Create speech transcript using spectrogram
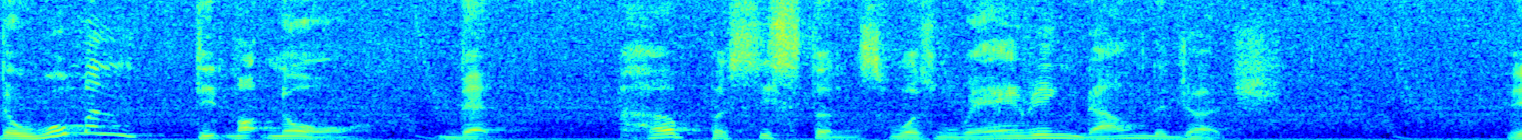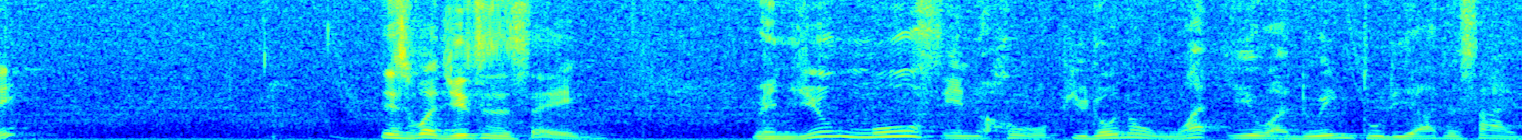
The woman did not know that her persistence was wearing down the judge. See? This is what Jesus is saying. When you move in hope, you don't know what you are doing to the other side.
